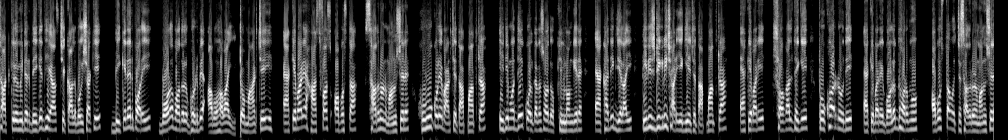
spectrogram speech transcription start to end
ষাট কিলোমিটার বেগে ধেয়ে আসছে কালবৈশাখী। বিকেলের পরেই বড় বদল ঘটবে আবহাওয়ায়। তো মার্চেই একেবারে হাঁসফাঁস অবস্থা। সাধারণ মানুষের হু হু করে বাড়ছে তাপমাত্রা। ইতিমধ্যেই কলকাতা সহ দক্ষিণবঙ্গের একাধিক জেলায় তিরিশ ডিগ্রি ছাড়িয়ে গিয়েছে তাপমাত্রা। একেবারে সকাল থেকে প্রখর রোদে একেবারে গলত ধর্ম অবস্থা হচ্ছে সাধারণ মানুষের।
